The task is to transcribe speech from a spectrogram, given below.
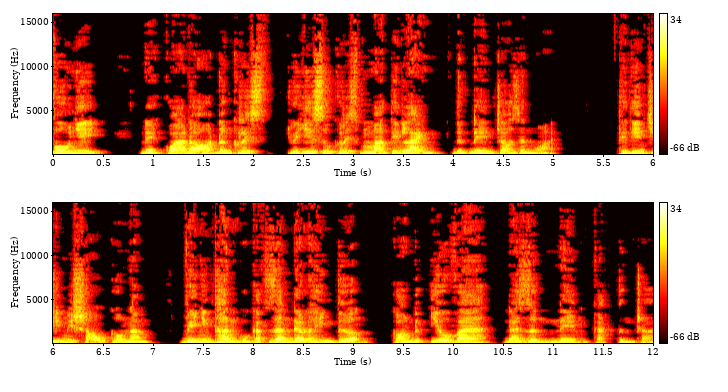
vô nhị để qua đó đấng Christ, Chúa Giêsu Christ mà tin lành được đến cho dân ngoại. Thi Thiên 96 câu 5 Vì những thần của các dân đều là hình tượng, còn Đức Yêu Va đã dựng nên các tầng trời.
